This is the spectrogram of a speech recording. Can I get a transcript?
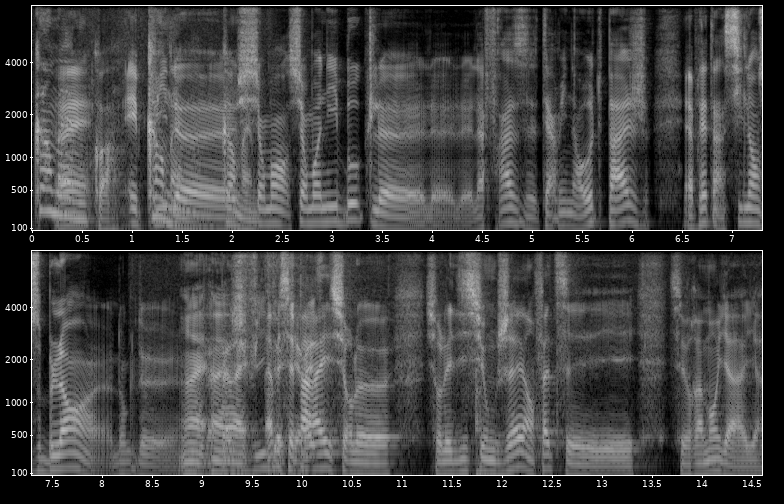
quand même, Ouais. quoi. Et quand puis, même, le- quand même. Sur, mon, sur mon e-book, le- la phrase termine en haut de page. Et après, tu as un silence blanc euh, donc de, de Ouais, la ouais, page vide. Ah, mais c'est pareil reste. sur le sur l'édition que j'ai. En fait, c'est c'est vraiment il y a il y a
